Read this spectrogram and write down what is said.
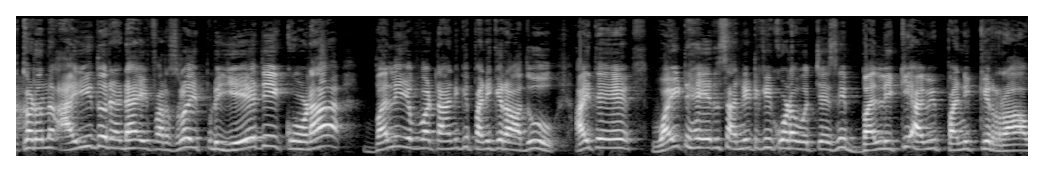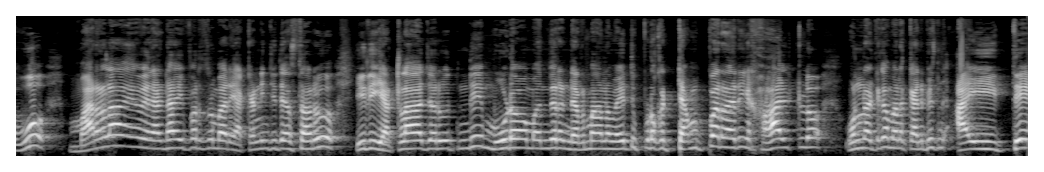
అక్కడున్న ఐదు రెడ్ హైఫర్స్లో ఇప్పుడు ఏది కూడా బలి ఇవ్వటానికి పనికిరాదు. అయితే వైట్ హెయిర్స్ అన్నిటికీ కూడా వచ్చేసి బలికి అవి పనికి రావు. మరలా రెడ్ హైపర్స్ మరి ఎక్కడి నుంచి తెస్తారు? ఇది ఎట్లా జరుగుతుంది? మూడవ మందిర నిర్మాణం అయితే ఇప్పుడు ఒక టెంపరీ హాల్ట్లో ఉన్నట్టుగా మనకు కనిపిస్తుంది. అయితే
